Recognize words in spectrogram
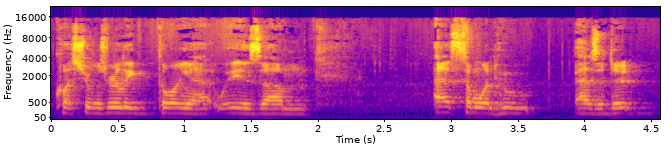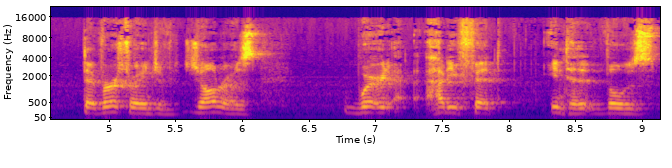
question was really going at is um, as someone who has a di- diverse range of genres, where how do you fit into those?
